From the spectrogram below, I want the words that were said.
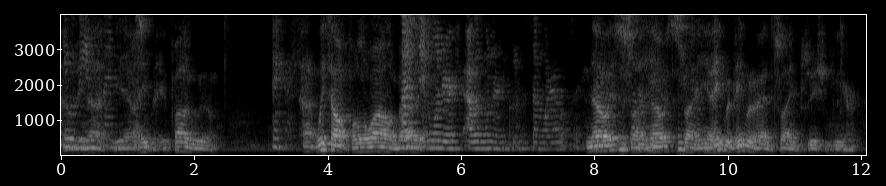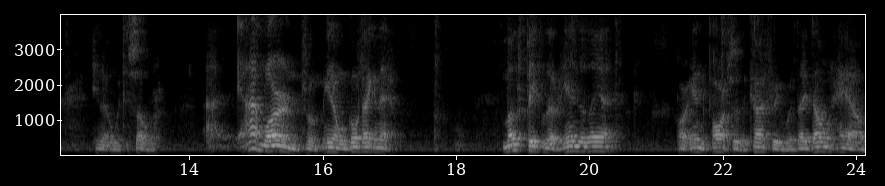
I He would be mean, in the I- same Yeah, position. he, he probably would have. Okay. Uh, we talked for a little while about. I just it. didn't wonder if I was wondering if he was somewhere else. Or No, it's the same. No, it's the same. Yeah, he would. He would have had the same position here, you know, with the solar. I, I've learned from you know going taking that. Most people that are into that are in the parts of the country where they don't have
